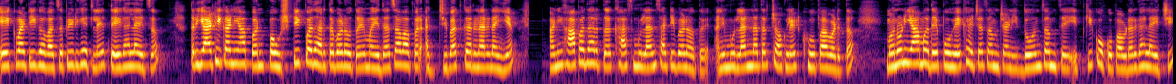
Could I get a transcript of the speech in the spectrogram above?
एक वाटी गव्हाचं पीठ घेतलं आहे ते घालायचं. तर या ठिकाणी आपण पौष्टिक पदार्थ बनवतो आहे मैद्याचा वापर अजिबात करणार नाही आहे आणि हा पदार्थ खास मुलांसाठी बनवतो आहे आणि मुलांना तर चॉकलेट खूप आवडतं. म्हणून यामध्ये पोहे खायच्या चमच्यानी दोन चमचे इतकी कोको पावडर घालायची.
